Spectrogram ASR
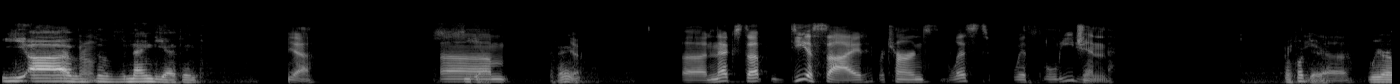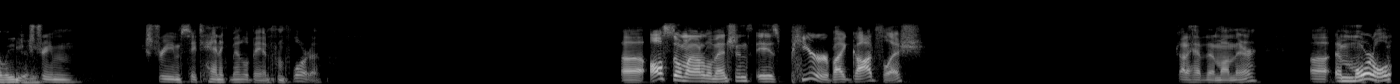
Yeah, uh, the ninety, I think. Yeah. Yeah, Um. Think. yeah. Uh, next up, Deicide returns to the list with Legion. Oh, fuck the, yeah. uh, we are Legion. extreme, extreme satanic metal band from Florida. Uh, also, my honorable mentions is Pure by Godflesh. Gotta have them on there. Uh, Immortal,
